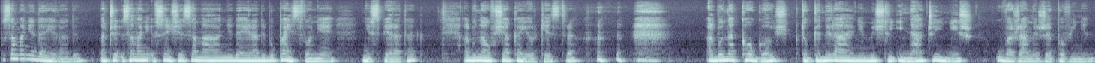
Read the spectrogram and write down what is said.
bo sama nie daje rady. Znaczy, sama nie, w sensie sama nie daje rady, bo państwo nie, nie wspiera, tak? Albo na owsiaka i orkiestrę. Albo na kogoś, kto generalnie myśli inaczej niż uważamy, że powinien.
